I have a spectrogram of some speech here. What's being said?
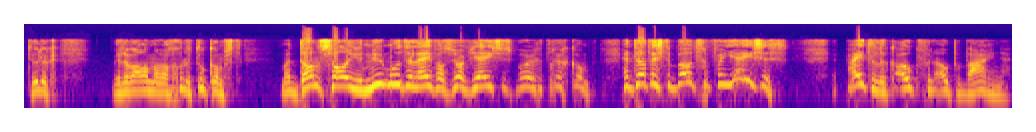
Tuurlijk willen we allemaal een goede toekomst. Maar dan zal je nu moeten leven alsof Jezus morgen terugkomt. En dat is de boodschap van Jezus. Feitelijk ook van openbaringen.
